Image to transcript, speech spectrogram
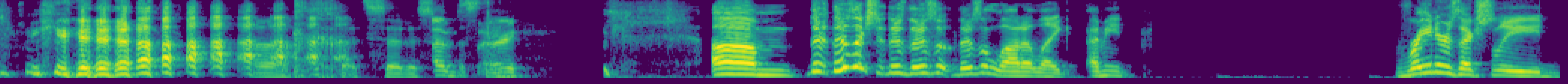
Ugh, that's so disgusting. I'm sorry. Um, there, there's actually there's there's a, there's a lot of like I mean, Raynor's actually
